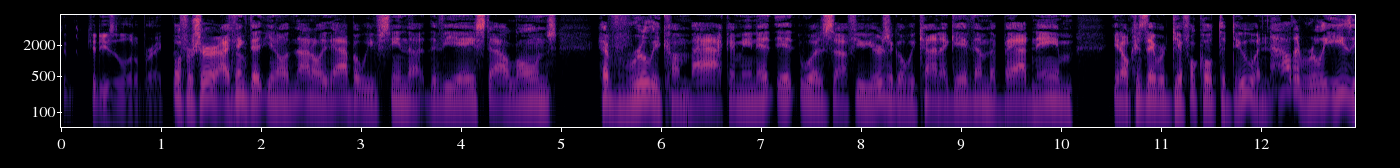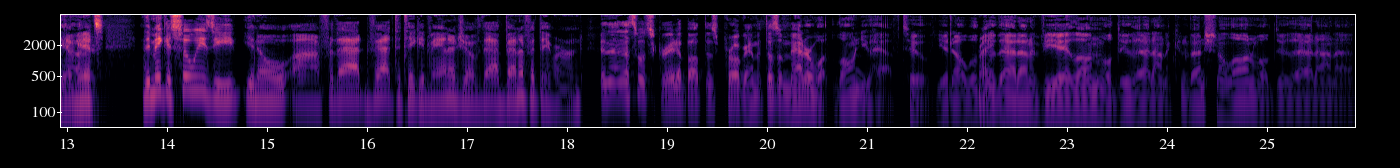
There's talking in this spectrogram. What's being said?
could could use a little break. Well, for sure. I so. think that you know not only that, but we've seen the the VA style loans have really come back. I mean, it it was a few years ago we kind of gave them the bad name you know, because they were difficult to do, and now they're really easy. I mean, it's they make it so easy, you know, uh, for that vet to take advantage of that benefit they've earned. And that's what's great about this program. It doesn't matter what loan you have, too. You know, we'll right. do that on a VA loan, we'll do that on a conventional loan, we'll do that on a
